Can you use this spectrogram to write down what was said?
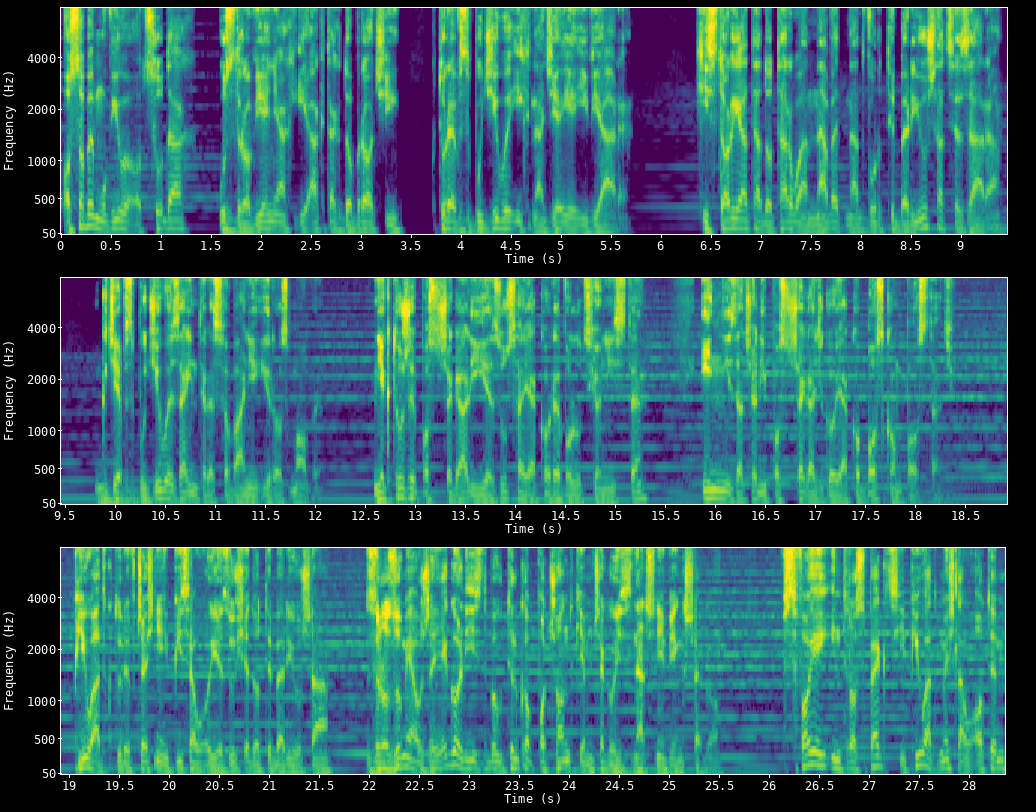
Osoby mówiły o cudach, uzdrowieniach i aktach dobroci, które wzbudziły ich nadzieję i wiarę. Historia ta dotarła nawet na dwór Tyberiusza Cezara, gdzie wzbudziły zainteresowanie i rozmowy. Niektórzy postrzegali Jezusa jako rewolucjonistę, inni zaczęli postrzegać go jako boską postać. Piłat, który wcześniej pisał o Jezusie do Tyberiusza, zrozumiał, że jego list był tylko początkiem czegoś znacznie większego. W swojej introspekcji Piłat myślał o tym,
